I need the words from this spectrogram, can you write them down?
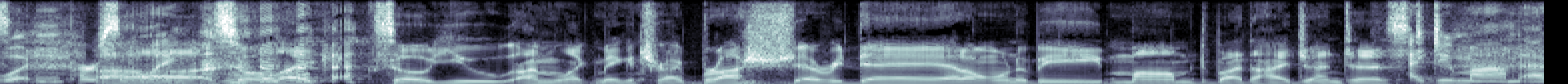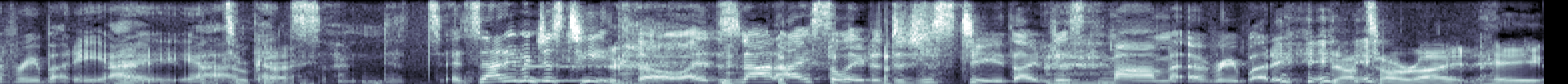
I wouldn't, personally. Uh, so like, so you, I'm like making sure I brush every day. I don't want to be mommed by the hygienist. I do mom everybody. I yeah, that's okay. it's, it's not even just teeth though. It's not isolated to just teeth. I just mom everybody. That's all right. Hey,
